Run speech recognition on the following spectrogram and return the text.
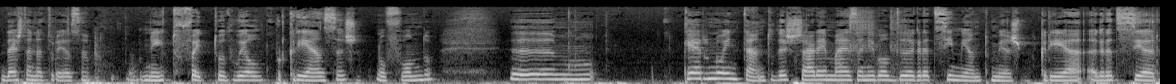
desta natureza, bonito, feito todo ele por crianças, no fundo. Um, quero, no entanto, deixar é mais a nível de agradecimento mesmo. Queria agradecer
